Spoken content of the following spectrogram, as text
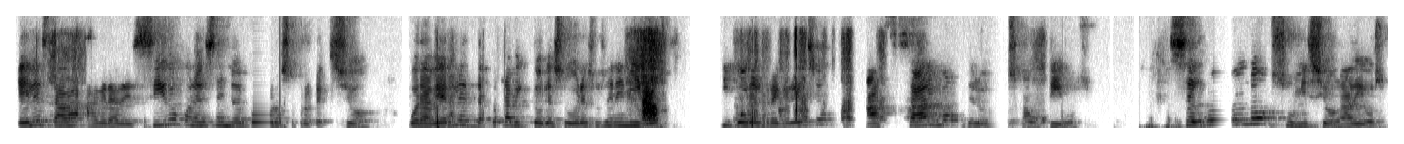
Él estaba agradecido con el Señor por su protección, por haberle dado la victoria sobre sus enemigos y por el regreso a salvo de los cautivos. Segundo, sumisión a Dios.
